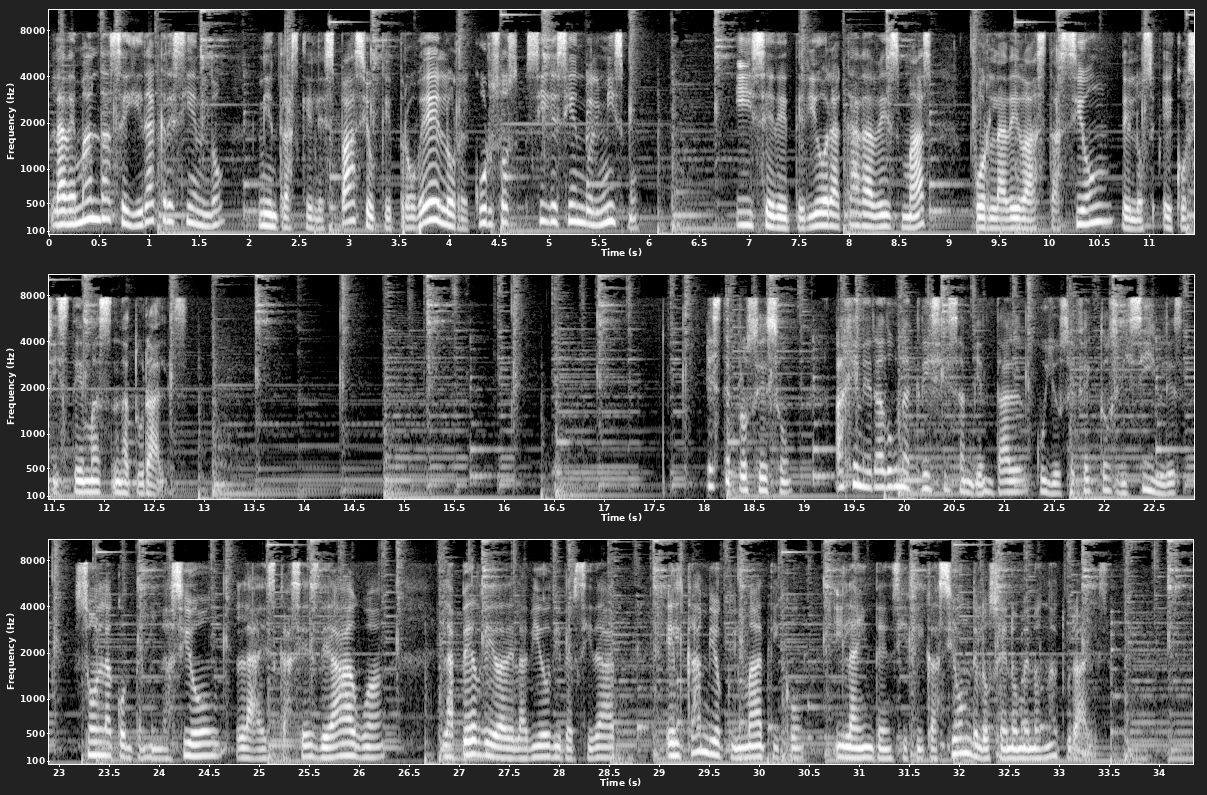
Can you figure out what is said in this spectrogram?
La demanda seguirá creciendo mientras que el espacio que provee los recursos sigue siendo el mismo y se deteriora cada vez más por la devastación de los ecosistemas naturales. Este proceso ha generado una crisis ambiental cuyos efectos visibles son la contaminación, la escasez de agua, la pérdida de la biodiversidad, el cambio climático y la intensificación de los fenómenos naturales.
